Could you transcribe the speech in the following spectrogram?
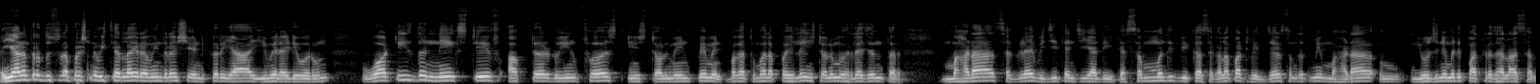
यानंतर दुसरा प्रश्न विचारला आहे रवींद्र शेंडकर या ईमेल आय डीवरून what is the next step after doing first installment payment बघा तुम्हाला पहिलं इन्स्टॉलमेंट भरल्याच्यानंतर म्हाडा सगळ्या विजेत्यांची यादी त्या संबंधित विकासकाला पाठवेल. जर समजा तुम्ही म्हाडा योजनेमध्ये पात्र झाला असाल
